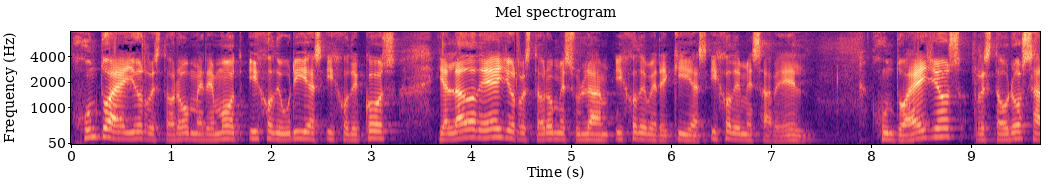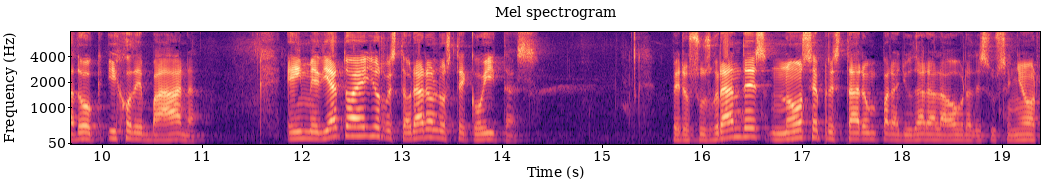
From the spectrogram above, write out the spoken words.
Junto a ellos restauró Meremot, hijo de Urías, hijo de Cos, y al lado de ellos restauró Mesulam, hijo de Berequías, hijo de Mesabeel. Junto a ellos restauró Sadoc, hijo de Baana. E inmediato a ellos restauraron los tecoitas. Pero sus grandes no se prestaron para ayudar a la obra de su señor.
